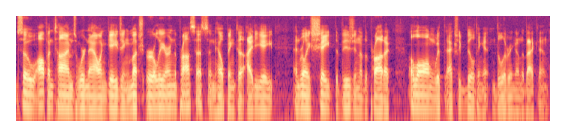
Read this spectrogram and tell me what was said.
So oftentimes we're now engaging much earlier in the process and helping to ideate and really shape the vision of the product along with actually building it and delivering on the back end.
